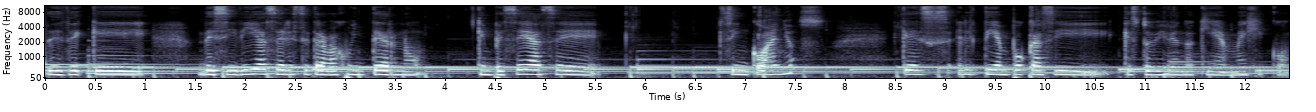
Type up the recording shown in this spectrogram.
desde que decidí hacer este trabajo interno que empecé hace cinco años, que es el tiempo casi que estoy viviendo aquí en México.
